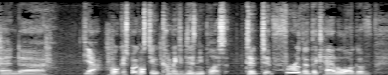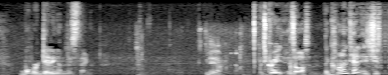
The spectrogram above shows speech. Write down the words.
and uh, yeah, Hocus Pocus two coming to Disney Plus to to further the catalog of what we're getting on this thing. Yeah. It's great. It's awesome. The content is just.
